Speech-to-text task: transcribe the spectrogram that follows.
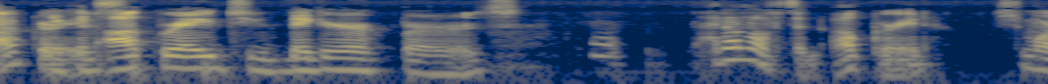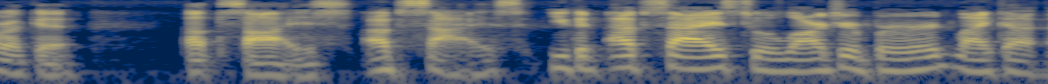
Upgrades. You can upgrade to bigger birds, I don't know if it's an upgrade. It's more like a upsize. upsize. You can upsize to a larger bird like a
